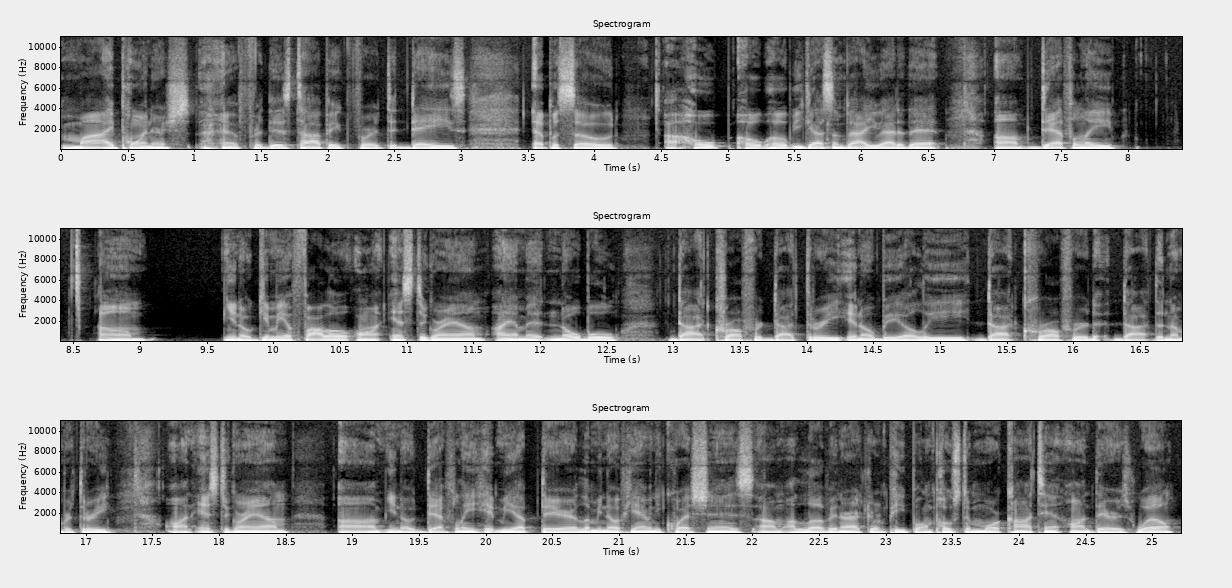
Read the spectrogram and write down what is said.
my pointers for this topic for today's episode I hope, hope, hope you got some value out of that. Um, definitely, um, you know, give me a follow on Instagram. I am at noble.crawford.3, N-O-B-L-E dot Crawford dot the number three on Instagram. Um, you know, definitely hit me up there. Let me know if you have any questions. Um, I love interacting with people. I'm posting more content on there as well.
